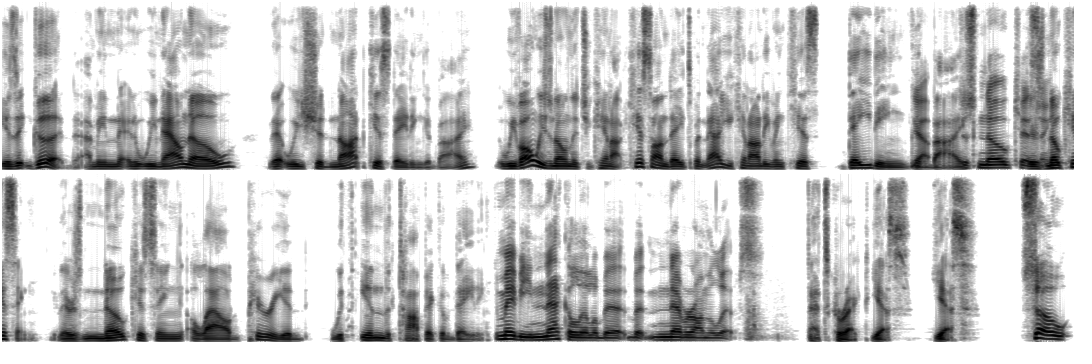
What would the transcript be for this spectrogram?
Is it good? I mean, we now know that we should not kiss dating goodbye. We've always known that you cannot kiss on dates, but now you cannot even kiss dating goodbye. Yeah, just no kissing. There's no kissing. There's no kissing allowed, period, within the topic of dating. Maybe neck a little bit, but never on the lips. That's correct. Yes. Yes. So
